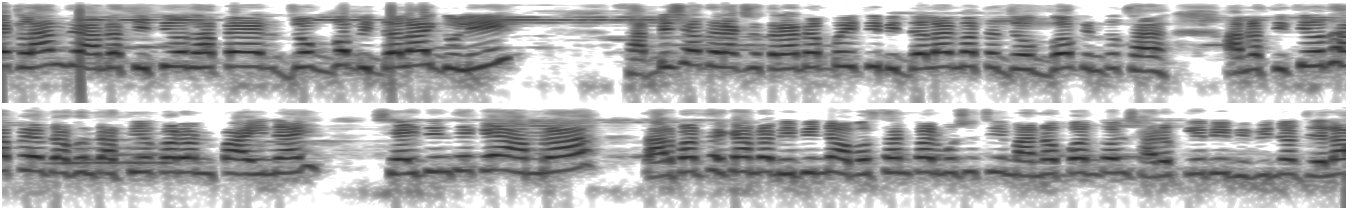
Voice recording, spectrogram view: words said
দেখলাম যে আমরা তৃতীয় ধাপের যোগ্য বিদ্যালয়গুলি ছাব্বিশ হাজার একশো তিরানব্বইটি বিদ্যালয়ের মতো যোগ্য, কিন্তু আমরা তৃতীয় ধাপে যখন জাতীয়করণ পাই নাই, সেই দিন থেকে আমরা, তারপর থেকে আমরা বিভিন্ন অবস্থান কর্মসূচি, মানববন্ধন, স্মারকলিপি, বিভিন্ন জেলা,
